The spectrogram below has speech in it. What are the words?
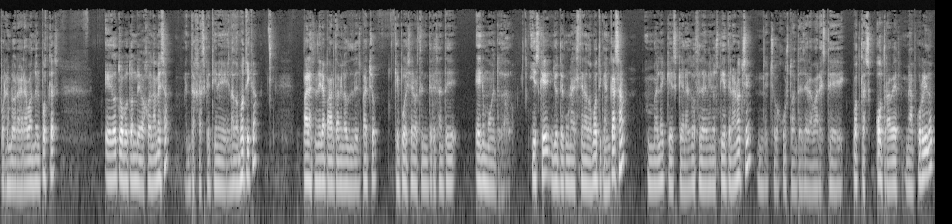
por ejemplo, ahora grabando el podcast, eh, otro botón debajo de la mesa, ventajas que tiene la domótica, para encender y apagar también la luz del despacho, que puede ser bastante interesante en un momento dado. Y es que yo tengo una escena domótica en casa, ¿vale? Que es que a las 12 de menos 10 de la noche, de hecho, justo antes de grabar este podcast, otra vez me ha ocurrido,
